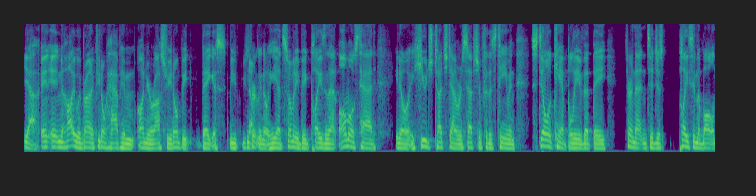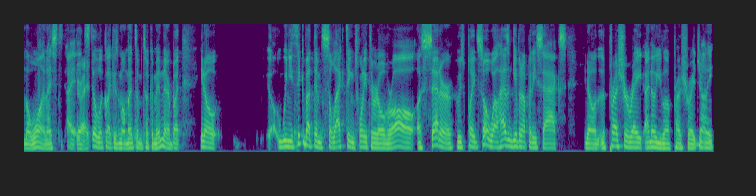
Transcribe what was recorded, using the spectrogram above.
Yeah, and, and Hollywood Brown, if you don't have him on your roster, you don't beat Vegas. You, you no. certainly know he had so many big plays in that. Almost had you know a huge touchdown reception for this team, and still can't believe that they turned that into just placing the ball in the one. I, I right. it still looked like his momentum took him in there, but you know when you think about them selecting 23rd overall, a center who's played so well, hasn't given up any sacks. You know the pressure rate. I know you love pressure rate, Johnny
